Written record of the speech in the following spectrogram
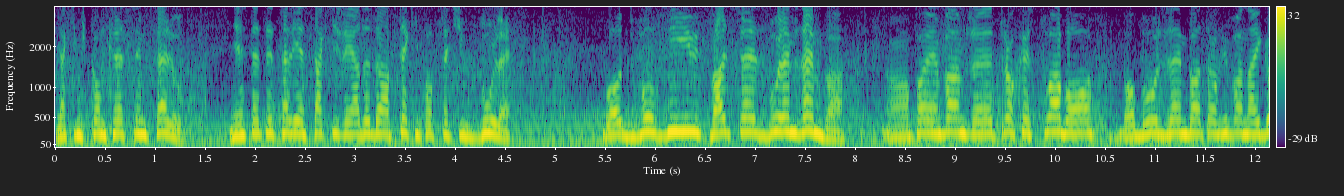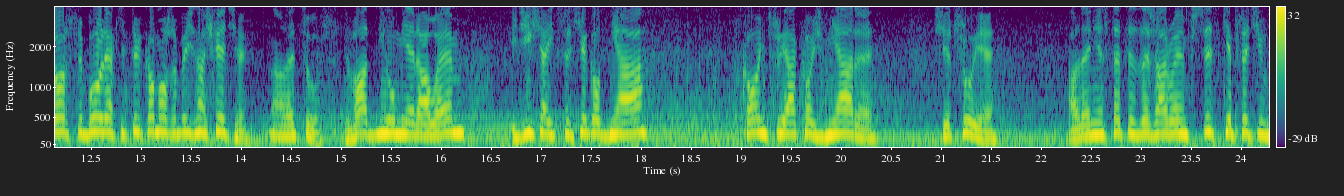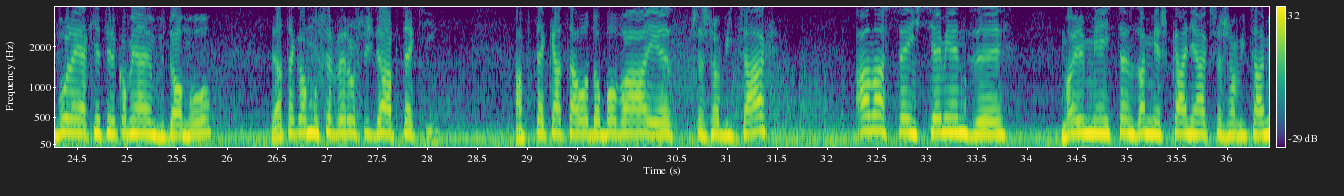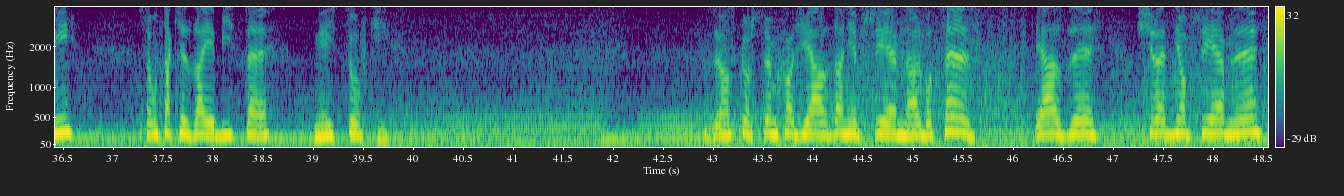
w jakimś konkretnym celu. Niestety cel jest taki, że jadę do apteki po przeciwbóle, bo od dwóch dni walczę z bólem zęba. No, powiem wam, że trochę słabo, bo ból zęba to chyba najgorszy ból, jaki tylko może być na świecie. No ale cóż, dwa dni umierałem i dzisiaj trzeciego dnia w końcu jakoś w miarę się czuję. Ale niestety zeżarłem wszystkie przeciwbóle, jakie tylko miałem w domu, dlatego muszę wyruszyć do apteki. Apteka całodobowa jest w Krzeszowicach, a na szczęście między moim miejscem zamieszkania a Krzeszowicami są takie zajebiste miejscówki. W związku z czym choć jazda nieprzyjemna albo cel jazdy średnio przyjemny,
